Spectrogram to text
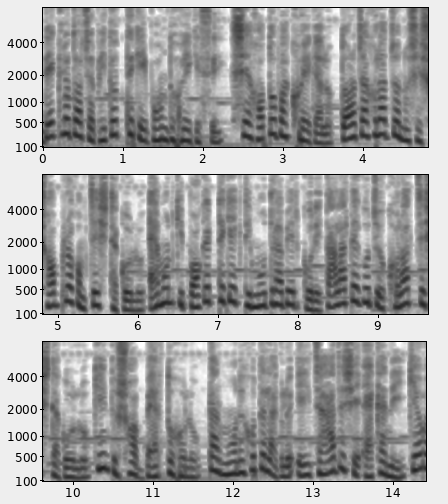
দেখল দরজা ভিতর থেকেই বন্ধ হয়ে গেছে। সে হতবাক হয়ে গেল। দরজা খোলার জন্য সে সব রকম চেষ্টা করল, এমনকি পকেট থেকে একটি মুদ্রা বের করে তালাতে গুজেও খোলার চেষ্টা করল, কিন্তু সব ব্যর্থ হলো। তার মনে হতে লাগল, এই জাহাজে সে একা নেই, কেউ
